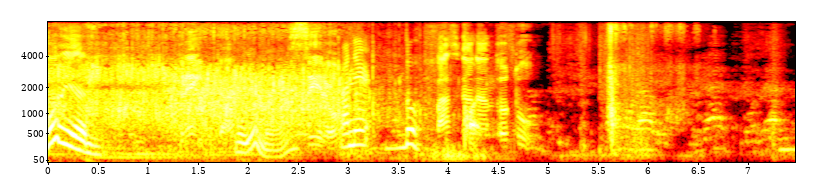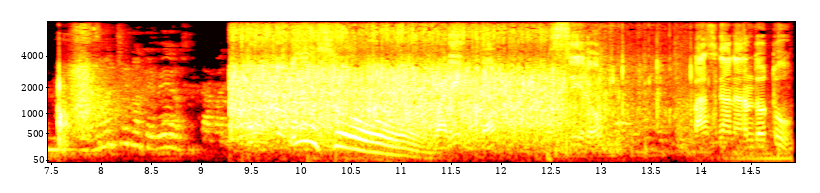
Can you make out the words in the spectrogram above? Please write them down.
Muy bien. 30, Muy bien, ¿eh? 0. Gané dos. Vas ganando tú. ¡Eso! 40, 0. Vas ganando tú.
